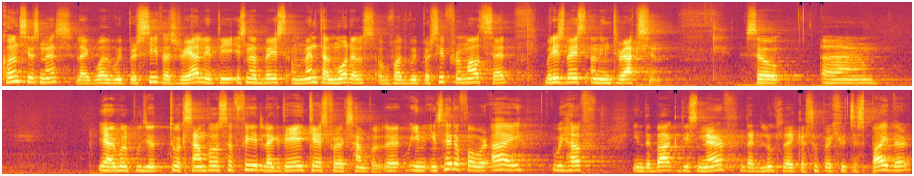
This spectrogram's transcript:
consciousness, like what we perceive as reality, is not based on mental models of what we perceive from outside, but it's based on interaction. So, um, yeah, I will put you two examples of it, like the eye case, for example. Uh, in, inside of our eye, we have in the back this nerve that looks like a super huge spider.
